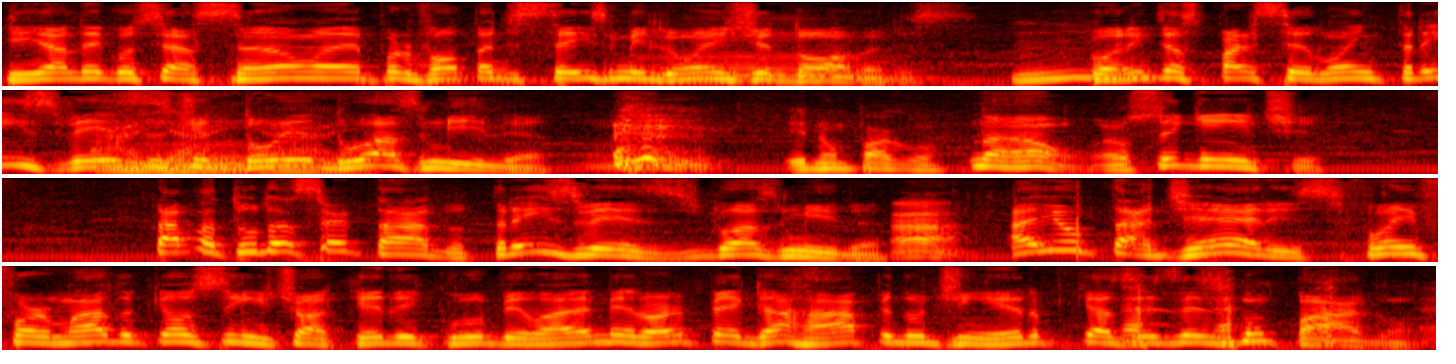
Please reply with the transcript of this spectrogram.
que a negociação é por volta de 6 milhões de dólares. Corinthians parcelou em três vezes Ai, de ai, dois- ai. duas milhas. E não pagou. Não, é o seguinte. Tava tudo acertado, três vezes, duas milhas. Ah. Aí o Tajeres foi informado que é o seguinte, ó, aquele clube lá é melhor pegar rápido o dinheiro, porque às vezes eles não pagam.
